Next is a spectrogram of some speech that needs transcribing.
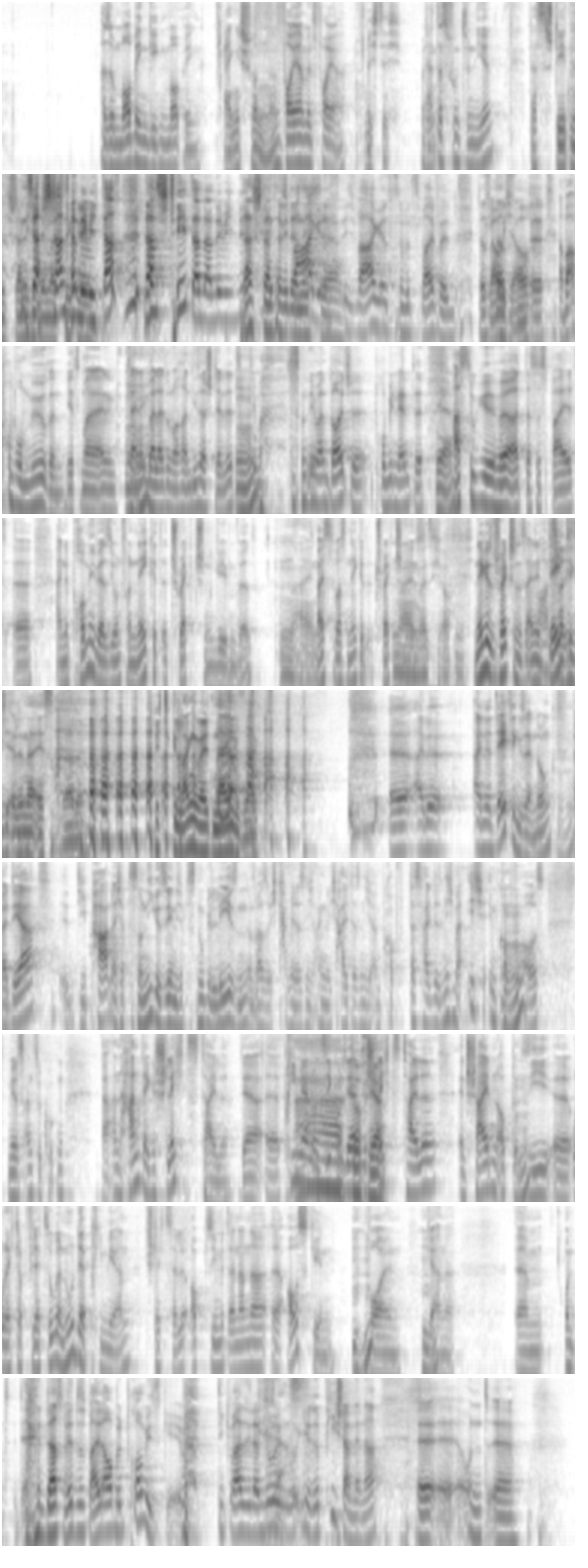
Also Mobbing gegen Mobbing. Eigentlich schon, ne? Feuer mit Feuer. Richtig. Und hat das funktioniert? Das steht nicht, stand nicht in Ja, dem stand da Artikel. nämlich das, das steht dann da nämlich nicht. Das stand da ich wieder wage nicht, Es, ja. Ich wage es zu bezweifeln. dass Glaub das, ich auch. Äh, aber apropos Möhren, jetzt mal eine kleine Mhm. Überleitung noch an dieser Stelle zum Thema, zum Thema deutsche Prominente. Ja. Hast du gehört, dass es bald äh, eine Promi-Version von Naked Attraction geben wird? Nein. Weißt du, was Naked Attraction Nein, ist? weiß ich auch nicht. Naked Attraction ist eine Oh, das war richtig Dating Elena S. gerade. richtig gelangweilt Nein gesagt. äh, eine eine Dating-Sendung, Mhm. bei der die Partner, ich habe das noch nie gesehen, ich habe das nur gelesen und war so, ich kann mir das nicht angucken, ich halte das nicht im Kopf, das halte nicht mal ich im Kopf Mhm. aus, mir das anzugucken. Äh, anhand der Geschlechtsteile, der äh, primären und Ah, sekundären doch, ja. Geschlechtsteile entscheiden, ob sie, äh, oder ich glaube vielleicht sogar nur der primären Geschlechtsteile, ob sie miteinander äh, ausgehen wollen, gerne. Ähm, und das wird es bald auch mit Promis geben, die quasi dann nur Krass. so ihre Pischa-Männer äh, äh, und äh,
